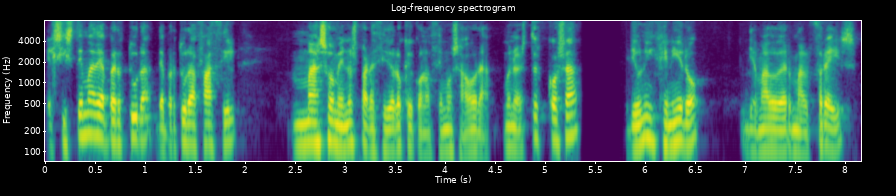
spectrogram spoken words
El sistema de apertura, de apertura fácil, más o menos parecido a lo que conocemos ahora. Bueno, esto es cosa de un ingeniero llamado Hermal Freys.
